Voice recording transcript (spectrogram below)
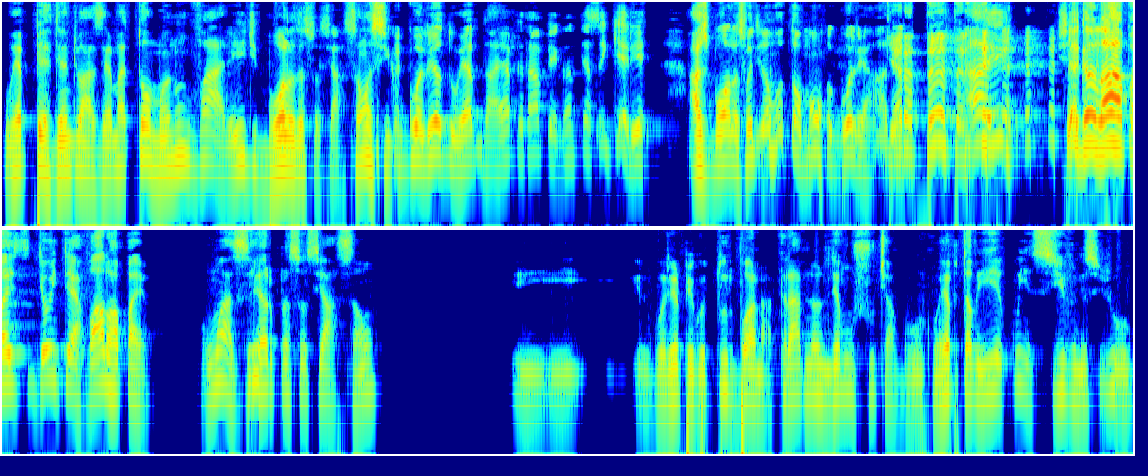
O Ebro perdendo de 1 a 0 mas tomando um vareio de bola da associação, assim, que o goleiro do Ebro na época tava pegando até sem querer as bolas. Falei, eu vou tomar uma goleada. Que era tanta, né? Aí, chegando lá, rapaz, deu intervalo, rapaz. 1 a 0 para a associação. E, e- e o goleiro pegou tudo, bola na trave, nós demos um chute a gol. O Ebro estava irreconhecível nesse jogo.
